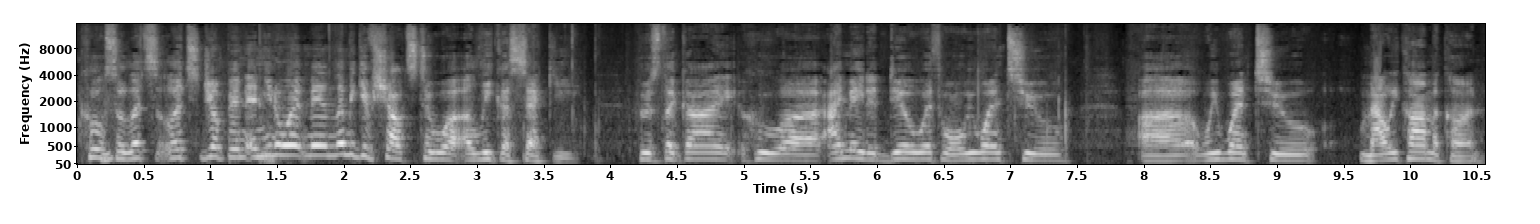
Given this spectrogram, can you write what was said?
Cool. So let's let's jump in. And you know what, man? Let me give shouts to uh, Alika Seki who's the guy who uh, I made a deal with when we went to uh, we went to Maui Comic Con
